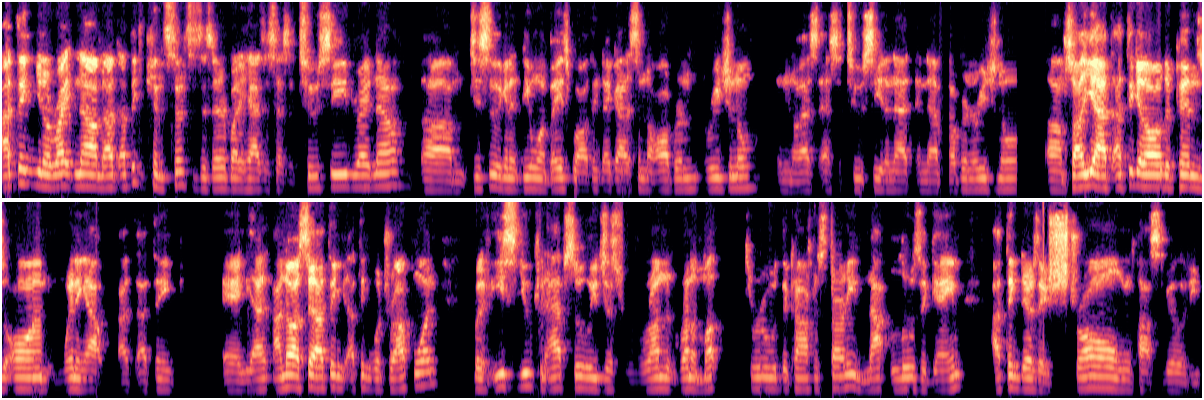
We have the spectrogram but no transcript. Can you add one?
I think you know right now. I, I think consensus is everybody has us as a two seed right now. Um, just looking at D one baseball, I think they got us in the Auburn regional. You know, as, as a two seed in that in that Auburn regional. Um, so yeah, I, I think it all depends on winning out. I, I think, and yeah, I know I said I think I think we'll drop one, but if ECU can absolutely just run run them up through the conference tourney, not lose a game, I think there's a strong possibility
